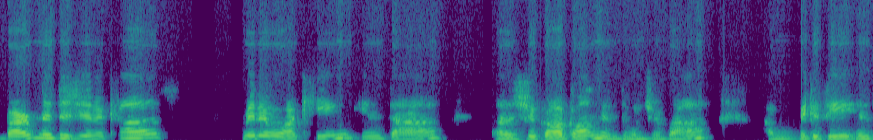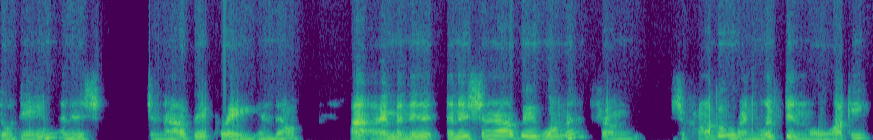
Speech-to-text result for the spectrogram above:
Barbara Dodem, and Anishinaabe Clay in Dal. I'm an Anishinaabe woman from Chicago and lived in Milwaukee.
